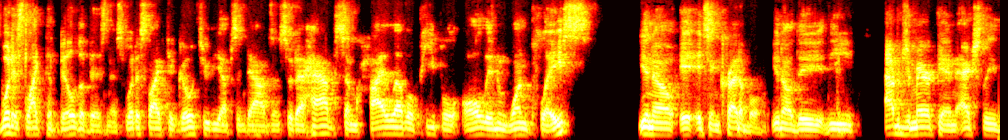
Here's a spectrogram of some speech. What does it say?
what it's like to build a business what it's like to go through the ups and downs and so to have some high level people all in one place you know it, it's incredible you know the the average american actually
